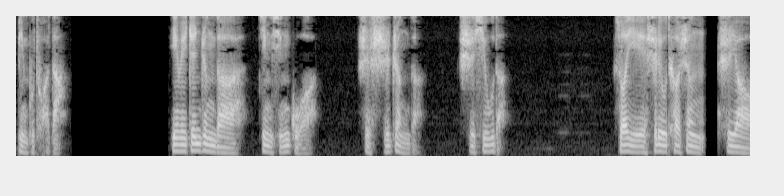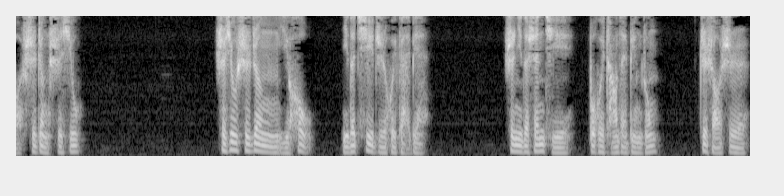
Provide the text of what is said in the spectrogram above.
并不妥当。因为真正的净行果是实证的、实修的，所以十六特胜是要实证实修。实修实证以后，你的气质会改变，使你的身体不会常在病中，至少是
